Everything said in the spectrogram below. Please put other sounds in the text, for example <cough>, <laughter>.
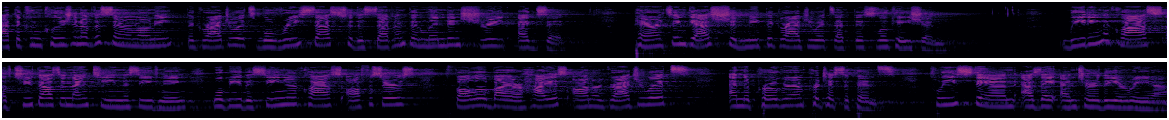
At the conclusion of the ceremony, the graduates will recess to the 7th and Linden Street exit. Parents and guests should meet the graduates at this location. Leading the class of 2019 this evening will be the senior class officers, followed by our highest honor graduates and the program participants. Please stand as they enter the arena.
